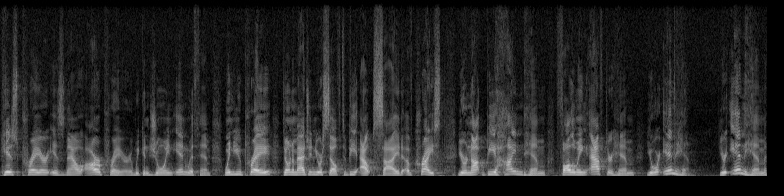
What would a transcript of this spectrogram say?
His prayer is now our prayer, and we can join in with Him. When you pray, don't imagine yourself to be outside of Christ. You're not behind Him, following after Him. You're in Him. You're in him,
